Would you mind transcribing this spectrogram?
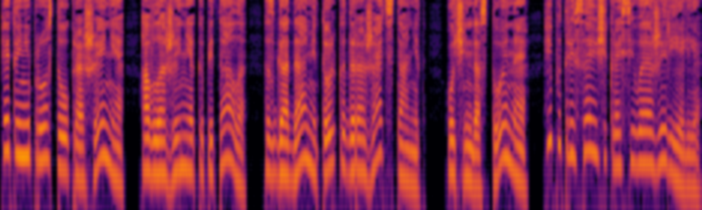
Это не просто украшение, а вложение капитала. С годами только дорожать станет. Очень достойное и потрясающе красивое ожерелье.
